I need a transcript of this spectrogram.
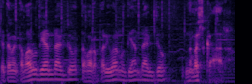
કે તમે તમારું ધ્યાન રાખજો, તમારા પરિવારનું ધ્યાન રાખજો. નમસ્કાર.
